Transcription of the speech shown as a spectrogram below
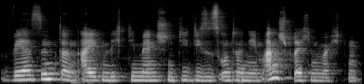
Wer sind dann eigentlich die Menschen, die dieses Unternehmen ansprechen möchten?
